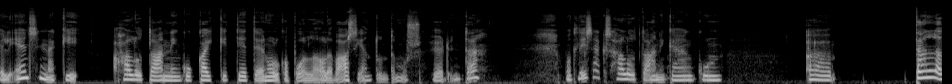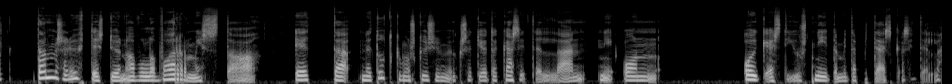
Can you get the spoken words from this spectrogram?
Eli ensinnäkin halutaan niin kuin kaikki tieteen ulkopuolella oleva asiantuntemus hyödyntää, mutta lisäksi halutaan ikään kuin ö, tällä, tämmöisen yhteistyön avulla varmistaa, että ne tutkimuskysymykset, joita käsitellään, niin on oikeasti just niitä, mitä pitäisi käsitellä.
